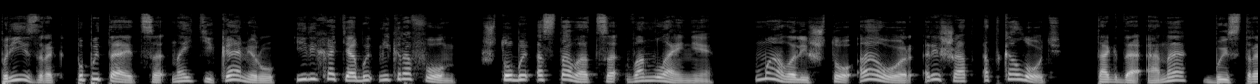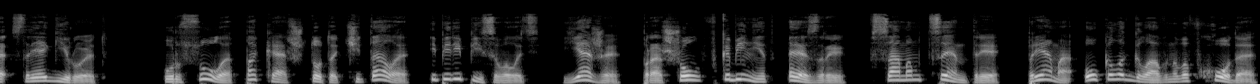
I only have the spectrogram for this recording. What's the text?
Призрак попытается найти камеру или хотя бы микрофон, чтобы оставаться в онлайне. Мало ли что Ауэр решат отколоть, тогда она быстро среагирует. Урсула пока что-то читала и переписывалась, я же прошел в кабинет Эзры, в самом центре, прямо около главного входа.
